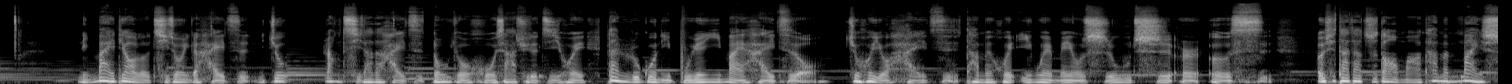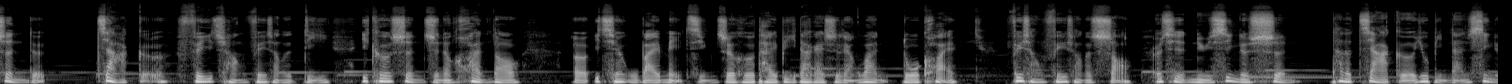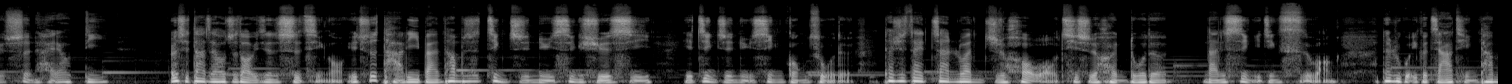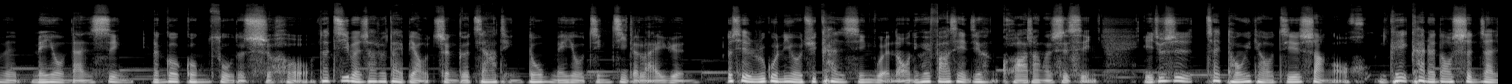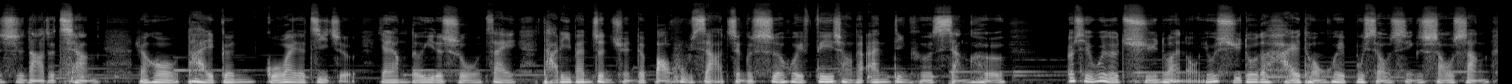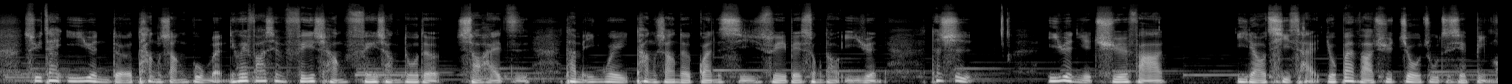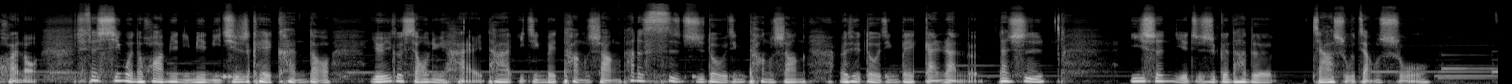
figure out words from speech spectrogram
你卖掉了其中一个孩子，你就让其他的孩子都有活下去的机会。但如果你不愿意卖孩子哦，就会有孩子他们会因为没有食物吃而饿死。而且大家知道吗？他们卖肾的价格非常非常的低，一颗肾只能换到呃一千五百美金，折合台币大概是两万多块，非常非常的少。而且女性的肾。它的价格又比男性的肾还要低，而且大家要知道一件事情哦，也就是塔利班他们是禁止女性学习，也禁止女性工作的。但是在战乱之后哦，其实很多的男性已经死亡。那如果一个家庭他们没有男性能够工作的时候，那基本上就代表整个家庭都没有经济的来源。而且，如果你有去看新闻哦，你会发现一件很夸张的事情，也就是在同一条街上哦，你可以看得到圣战士拿着枪，然后他还跟国外的记者洋洋得意的说，在塔利班政权的保护下，整个社会非常的安定和祥和。而且为了取暖哦，有许多的孩童会不小心烧伤，所以在医院的烫伤部门，你会发现非常非常多的小孩子，他们因为烫伤的关系，所以被送到医院，但是医院也缺乏。医疗器材有办法去救助这些病患哦。现在新闻的画面里面，你其实可以看到有一个小女孩，她已经被烫伤，她的四肢都已经烫伤，而且都已经被感染了。但是医生也只是跟她的家属讲说，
